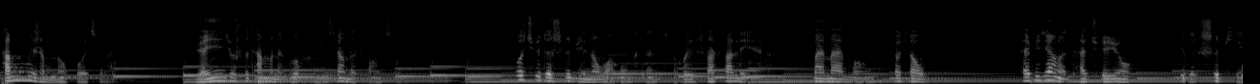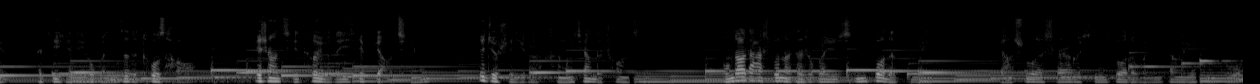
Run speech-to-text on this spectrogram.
他们为什么能火起来？原因就是他们能够横向的创新。过去的视频呢，网红可能只会刷刷脸、卖卖萌、跳跳舞。Happy 酱呢，他却用这个视频，他进行了一个文字的吐槽，配上其特有的一些表情，这就是一个横向的创新。红道大叔呢，他是关于星座的自媒体，讲述了十二个星座的文章有很多，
